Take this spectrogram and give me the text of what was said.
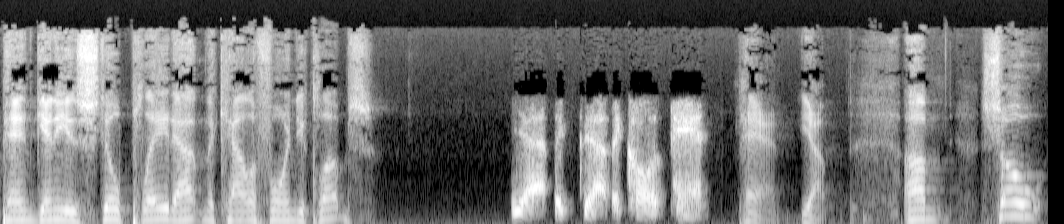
Panguingue is still played out in the California clubs. Yeah, they, yeah, they call it pan. Pan, yeah. Um, so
